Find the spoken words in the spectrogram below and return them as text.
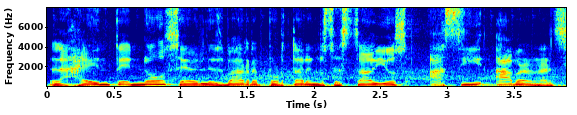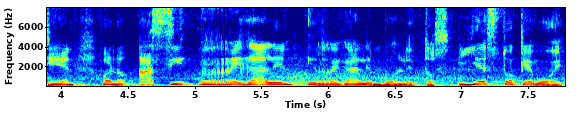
la gente no se les va a reportar en los estadios, así abran al 100, bueno, así regalen y regalen boletos. ¿Y esto a qué voy?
